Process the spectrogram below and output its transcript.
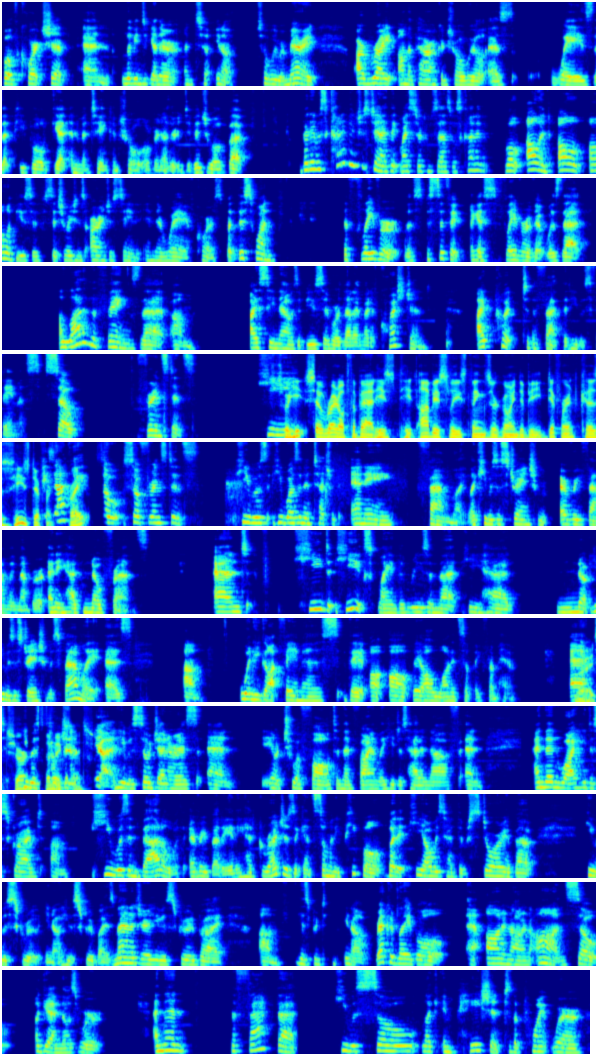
both courtship and living together until you know until we were married are right on the power and control wheel as ways that people get and maintain control over another individual but but it was kind of interesting i think my circumstance was kind of well all in, all all abusive situations are interesting in their way of course but this one the flavor the specific i guess flavor of it was that a lot of the things that um, i see now as abusive or that i might have questioned i put to the fact that he was famous. So for instance he so he so right off the bat he's he obviously things are going to be different because he's different exactly. right? So so for instance he was he wasn't in touch with any family like he was estranged from every family member and he had no friends and he he explained the reason that he had no he was estranged from his family as um, when he got famous they all, all, they all wanted something from him and right, sure. he was that so makes gen- sense. yeah and he was so generous and you know to a fault and then finally he just had enough and and then why he described um, he was in battle with everybody and he had grudges against so many people but it, he always had the story about he was screwed you know he was screwed by his manager he was screwed by um, his you know record label on and on and on. So again those were and then the fact that he was so like impatient to the point where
